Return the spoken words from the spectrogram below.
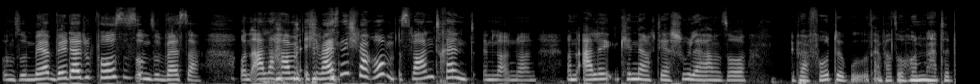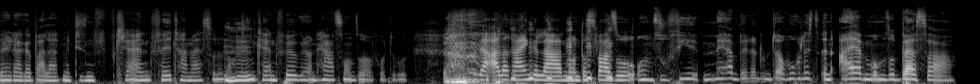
umso mehr Bilder du postest, umso besser. Und alle haben, ich weiß nicht warum, es war ein Trend in London und alle Kinder auf der Schule haben so über Fotobooth einfach so hunderte Bilder geballert mit diesen kleinen Filtern, weißt du, noch diesen kleinen Vögeln und Herzen und so auf Fotobooth. Und wieder alle reingeladen und das war so, umso viel mehr Bilder du da hochlädst in Alben, umso besser.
